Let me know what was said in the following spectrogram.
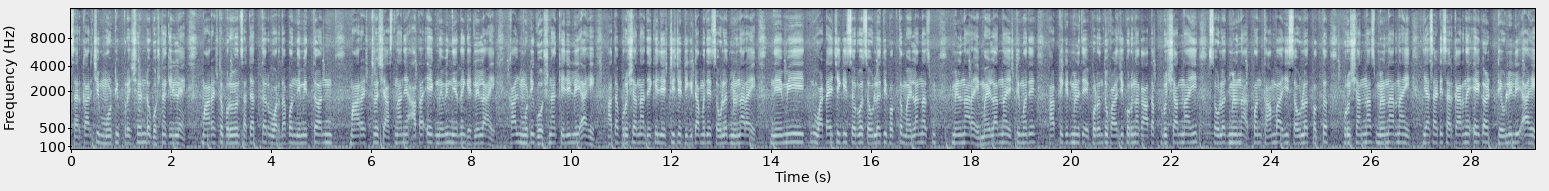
सरकारची मोठी प्रचंड घोषणा केलेली आहे. महाराष्ट्र परिवहन सत्याहत्तर वर्धापन निमित्त महाराष्ट्र शासनाने आता एक नवीन निर्णय घेतलेला आहे. काल मोठी घोषणा केलेली आहे. आता पुरुषांना देखील एस टीच्या तिकिटामध्ये सवलत मिळणार आहे. नेहमी वाटायचे की सर्व सवलती फक्त महिलांनाच मिळणार आहे. महिलांना एस टीमध्ये हाफ तिकीट मिळते. परंतु काळजी करू नका. आता पुरुषांनाही सवलत मिळणार. पण थांबा ही सवलत फक्त पुरुषांनाच मिळणार नाही यासाठी सरकारने एक अट ठेवलेली आहे.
